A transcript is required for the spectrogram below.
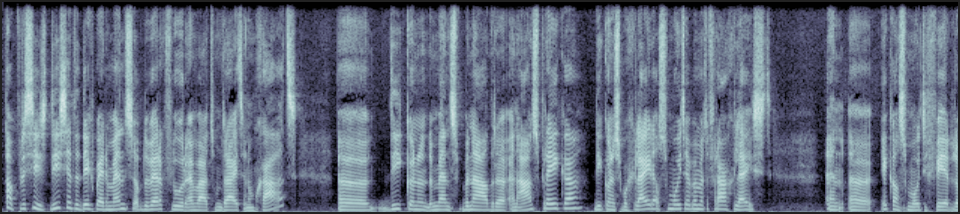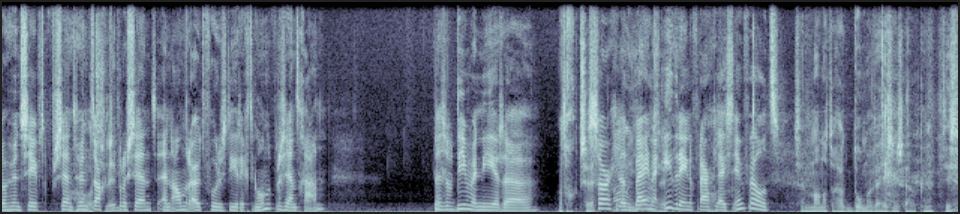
Nou, precies. Die zitten dicht bij de mensen op de werkvloer en waar het om draait en om gaat. Uh, die kunnen de mensen benaderen en aanspreken. Die kunnen ze begeleiden als ze moeite hebben met de vragenlijst. En uh, ik kan ze motiveren door hun 70%, oh, hun 80% en andere uitvoerders die richting 100% gaan. Dus op die manier uh, Wat goed, zeg. zorg je dat oh, bijna ja, iedereen een vragenlijst oh, invult. Zijn mannen toch ook domme wezens ook? Hè? Het is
